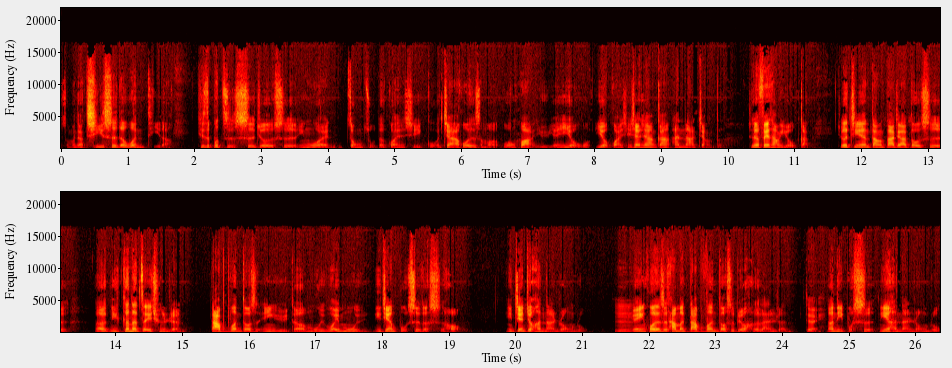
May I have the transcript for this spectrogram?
什么叫歧视的问题啦，其实不只是就是因为种族的关系、国家或者什么文化语言也有也有关系，像像刚刚安娜讲的，就是非常有感，就是今天当大家都是呃你跟的这一群人。大部分都是英语的母语为母语，你今天不是的时候，你今天就很难融入。嗯，原因或者是他们大部分都是比如荷兰人，对，那你不是，你也很难融入，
